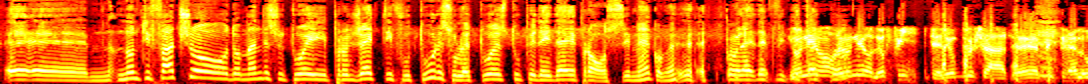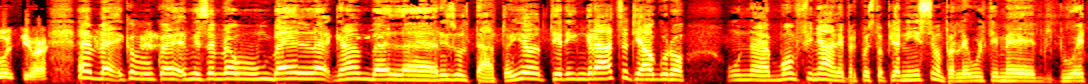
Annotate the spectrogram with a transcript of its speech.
eh, non ti faccio domande sui tuoi progetti futuri, sulle tue stupide idee prossime, come, come l'hai definito. Non ne ho, non ne ho, le ho finite, le ho bruciate, eh, questa è l'ultima. Eh beh, comunque mi sembra un bel, gran bel risultato. Io ti ringrazio, ti auguro un eh, buon finale per questo pianissimo, per le ultime due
